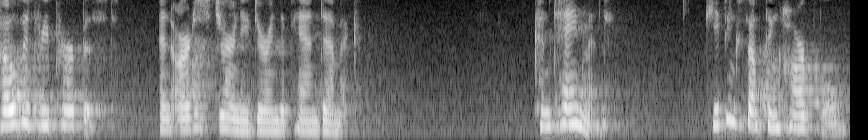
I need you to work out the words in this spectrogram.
COVID repurposed an artist's journey during the pandemic. Containment, keeping something harmful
